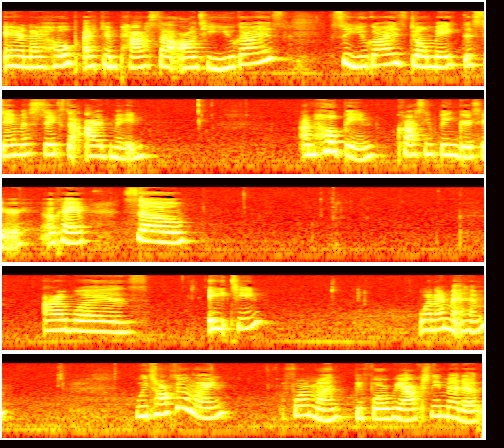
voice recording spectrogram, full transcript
and I hope I can pass that on to you guys so you guys don't make the same mistakes that I've made. I'm hoping, crossing fingers here, okay? So, I was 18 when I met him. We talked online for a month before we actually met up,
